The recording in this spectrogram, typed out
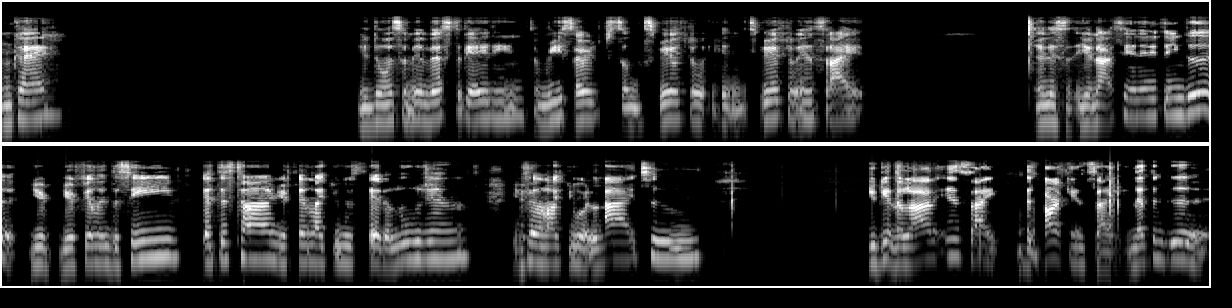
Okay? You're doing some investigating, some research, some spiritual spiritual insight. And it's, you're not seeing anything good. You're you're feeling deceived at this time. You're feeling like you were said illusions. You're feeling like you were lied to. You're getting a lot of insight, the dark insight, nothing good.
